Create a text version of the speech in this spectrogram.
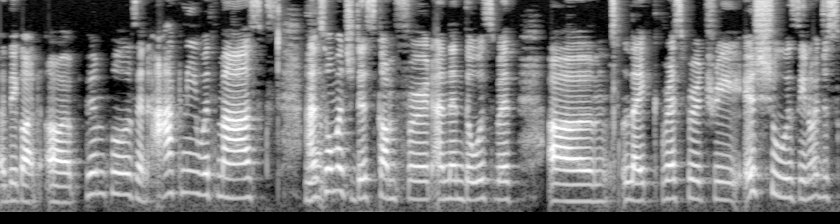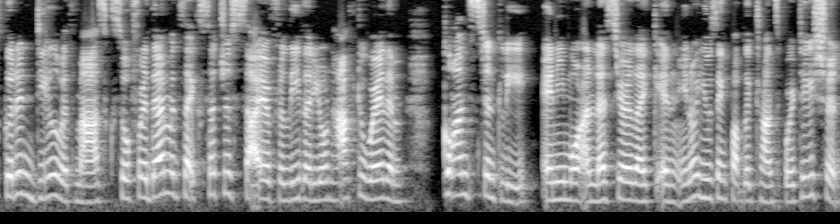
uh, they got uh, pimples and acne with masks and yep. so much discomfort. And then those with um, like respiratory issues you know just couldn't deal with masks. So for them it's like such a sigh of relief that you don't have to wear them constantly anymore unless you're like in you know using public transportation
